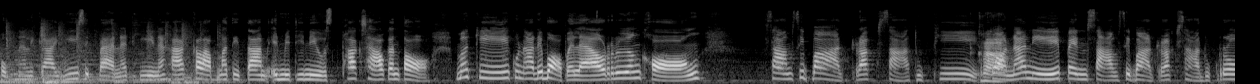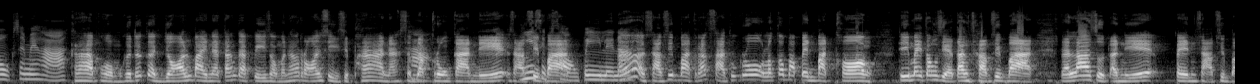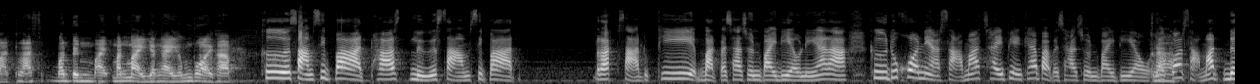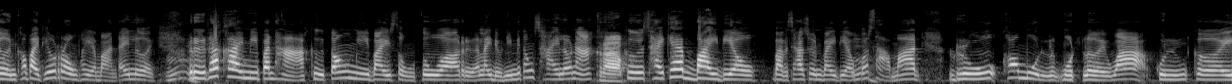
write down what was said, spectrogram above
6นาฬิกา28 นาทีนะคะ กลับมาติดตาม NBT News ภาคเช้ากันต่อ เมื่อกี้คุณอาได้บอกไปแล้วเรื่องของ 30 บาทรักษาทุกที่ ครับ ก่อนหน้านี้เป็น 30 บาทรักษาทุกโรคใช่ไหมคะ ครับผมคือถ้าเกิดย้อนไปเนี่ยตั้งแต่ปี 2545 นะสำหรับค่ะ โครงการนี้ 30 บาท 22 ปีเลยนะเออ30บาทรักษาทุกโรค แล้วก็มาเป็นบัตรทองที่ไม่ต้องเสียตังค์30บาท และล่าสุดอันนี้เป็น 30 บาท plus มันเป็นใหม่มันใหม่ยังไงครับคุณพลอยครับ คือ 30 บาท plus หรือ 30 บาท รักษาทุกที่บัตรประชาชนใบเดียวนี้นะคือทุกคนเนี่ยสามารถใช้เพียงแค่บัตรประชาชนใบเดียวครับแล้วก็สามารถเดินเข้าไปที่โรงพยาบาลได้เลยอืมหรือถ้าใครมีปัญหาคือต้องมีใบส่งตัว หรืออะไรเดี๋ยวนี้ไม่ต้องใช้แล้วนะครับอใช้แค่ใบเดียว บัตรประชาชนใบเดียวอืมก็สามารถรู้ข้อมูลหมดเลยว่า คุณเคย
